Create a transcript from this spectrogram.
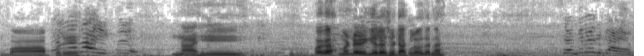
बापरे. नाही. बघा मंडळी गेल्या वर्षी टाकलं होतं ना? गायब.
